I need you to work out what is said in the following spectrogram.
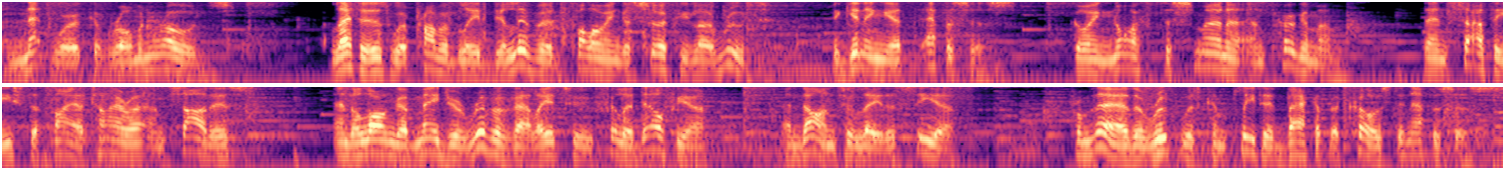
a network of Roman roads. Letters were probably delivered following a circular route, beginning at Ephesus, going north to Smyrna and Pergamum, then southeast to Thyatira and Sardis, and along a major river valley to Philadelphia, and on to Laodicea. From there, the route was completed back at the coast in Ephesus.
